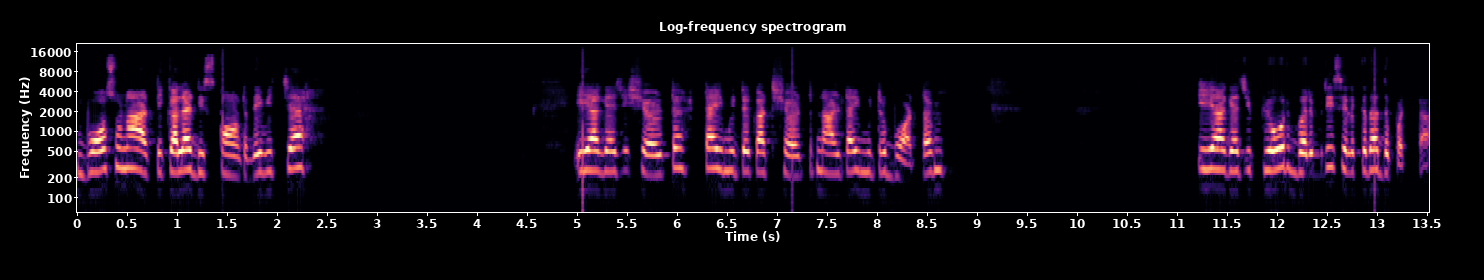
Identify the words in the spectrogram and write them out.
ਬਹੁਤ ਸੋਹਣਾ ਆਰਟੀਕਲ ਹੈ ਡਿਸਕਾਊਂਟ ਦੇ ਵਿੱਚ ਹੈ। ਇਹ ਆ ਗਿਆ ਜੀ ਸ਼ਰਟ 2.5 ਮੀਟਰ ਕੱਟ ਸ਼ਰਟ ਨਾਲ 2.5 ਮੀਟਰ ਬਾਟਮ ਇਹ ਆ ਗਿਆ ਜੀ ਪਿਓਰ ਬਰਬਰੀ ਸਿਲਕ ਦਾ ਦੁਪੱਟਾ।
